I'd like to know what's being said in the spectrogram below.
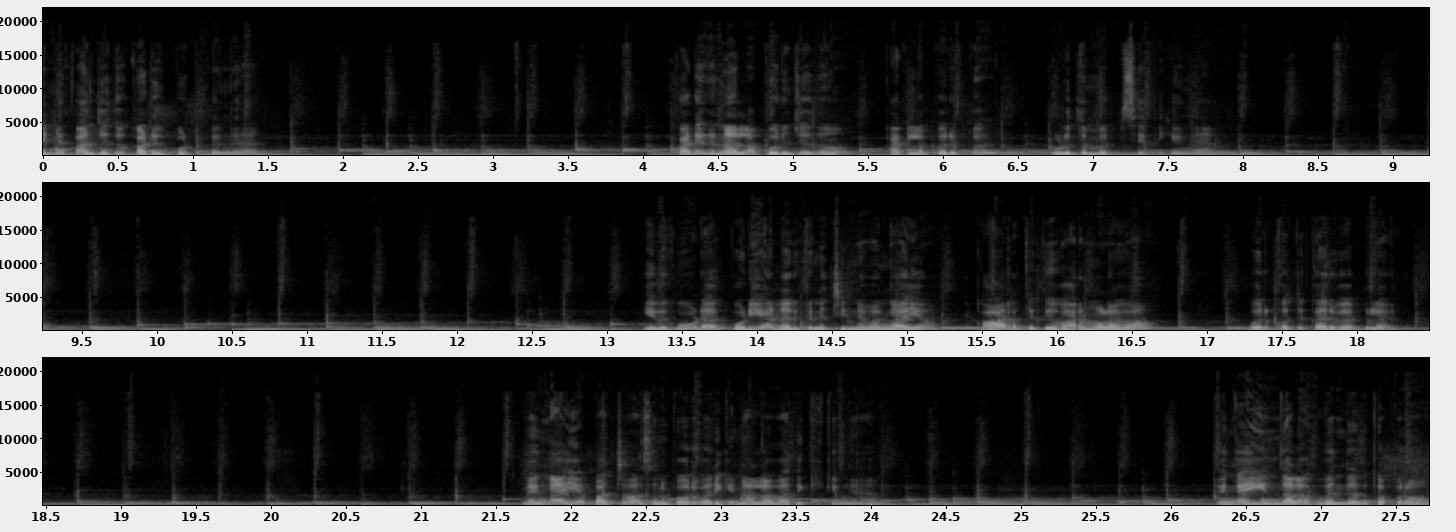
எண்ணெய் காஞ்சதும் கடுகு போட்டுக்கோங்க. கடுகு நல்லா பொரிஞ்சதும் கடலைப்பருப்பு உளுத்தம்பருப்பு சேர்த்திக்கங்க. இது கூட பொடியாக நறுக்கின சின்ன வெங்காயம் காரத்துக்கு வரமிளகா ஒரு கொத்து கருவேப்பிலை. வெங்காயம் பச்சை வாசனை போகிற வரைக்கும் நல்லா வதக்கிக்கோங்க. வெங்காயம் இந்த அளவுக்கு வெந்ததுக்கப்புறம்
